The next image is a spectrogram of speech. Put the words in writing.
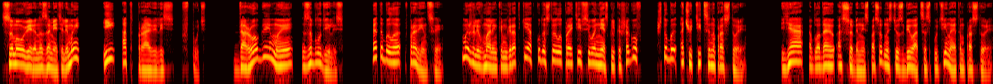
самоуверенно заметили мы и отправились в путь. Дорогой мы заблудились. Это было в провинции. Мы жили в маленьком городке, откуда стоило пройти всего несколько шагов, чтобы очутиться на просторе. Я обладаю особенной способностью сбиваться с пути на этом просторе.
